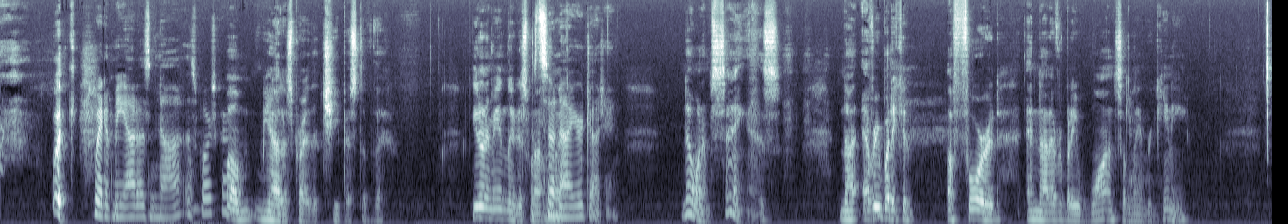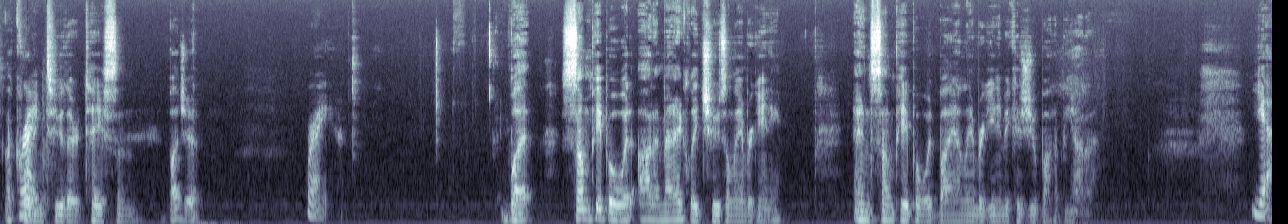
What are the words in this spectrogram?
like, Wait, a Miata's not a sports car. well, Miata's probably the cheapest of the. You know what I mean? They just went out so and now like, you're judging. No, what I'm saying is, not everybody could afford, and not everybody wants a Lamborghini, according Right. to their tastes and budget. Right. But some people would automatically choose a Lamborghini, and some people would buy a Lamborghini because you bought a Miata. Yeah.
